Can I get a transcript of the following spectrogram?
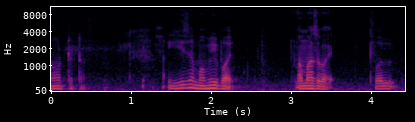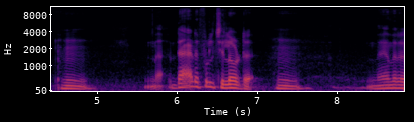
Not at is a mummy boy mama's boy full ಹ್ಞೂ ಡ್ಯಾಡ್ ಫುಲ್ ಚಿಲ್ ಔಟ್ ಹ್ಞೂ ಅಂದರೆ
